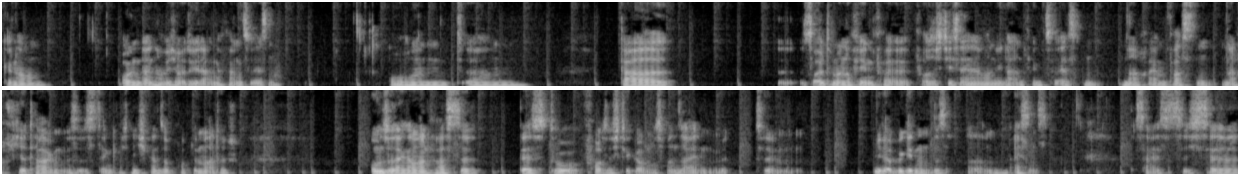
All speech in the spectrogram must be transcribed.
Genau. Und dann habe ich heute wieder angefangen zu essen. Und ähm, da sollte man auf jeden Fall vorsichtig sein, wenn man wieder anfängt zu essen. Nach einem Fasten, nach vier Tagen ist es, denke ich, nicht ganz so problematisch. Umso länger man fastet, desto vorsichtiger muss man sein mit dem Wiederbeginn des ähm, Essens. Das heißt, sich sehr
